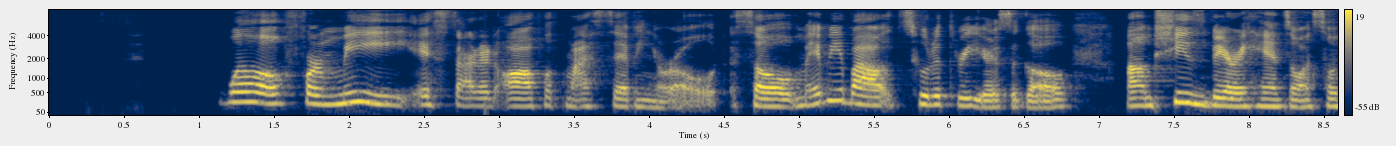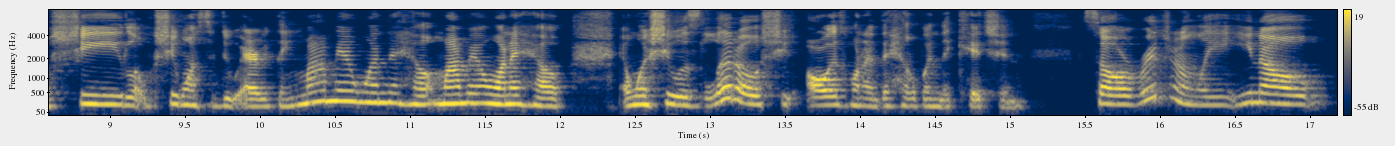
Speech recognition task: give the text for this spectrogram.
Well, for me, it started off with my seven year old. So maybe about two to three years ago, um, she's very hands on. So she she wants to do everything. Mommy, I want to help. Mommy, I want to help. And when she was little, she always wanted to help in the kitchen. So originally, you know,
